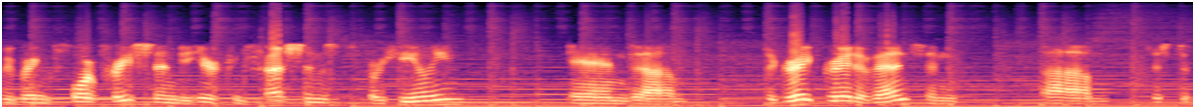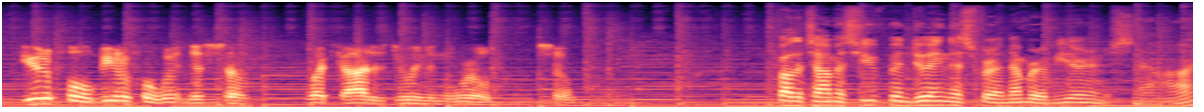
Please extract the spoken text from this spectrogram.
we bring four priests in to hear confessions for healing. And um, it's a great, great event and um, just a beautiful, beautiful witness of what God is doing in the world. So, Father Thomas, you've been doing this for a number of years now, huh?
